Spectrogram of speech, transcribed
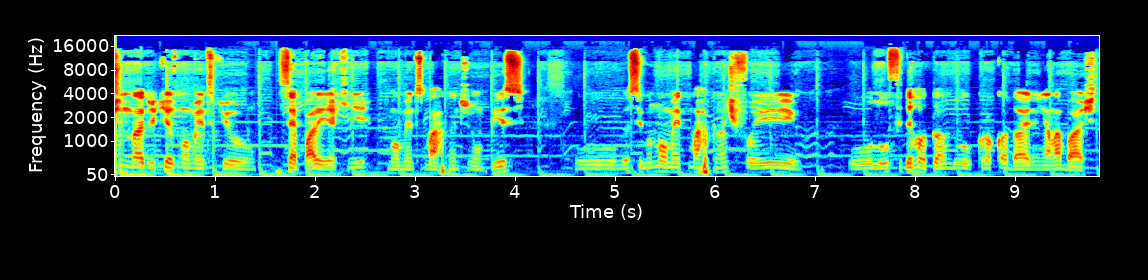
Continuidade aqui aos momentos que eu separei aqui, momentos marcantes de One Piece, o meu segundo momento marcante foi o Luffy derrotando o Crocodile em Alabasta.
